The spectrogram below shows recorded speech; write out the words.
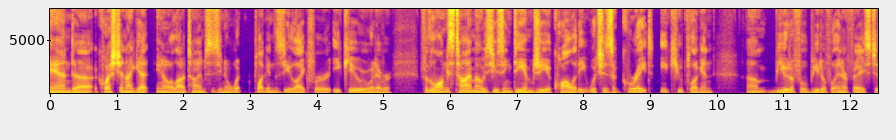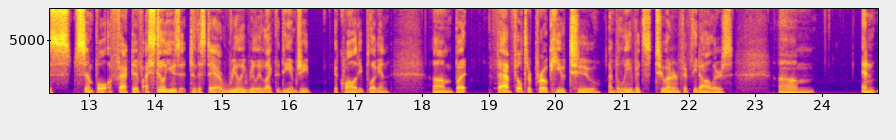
And uh, a question I get, you know, a lot of times is, you know, what plugins do you like for EQ or whatever? For the longest time, I was using DMG Equality, which is a great EQ plugin. Um, beautiful, beautiful interface, just simple, effective. I still use it to this day. I really, really like the DMG Equality plugin. Um, but FabFilter Pro Q2, I believe it's $250. Um, and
